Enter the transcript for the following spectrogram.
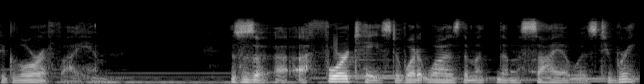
to glorify him. This is a, a, foretaste of what it was the, the Messiah was to bring.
